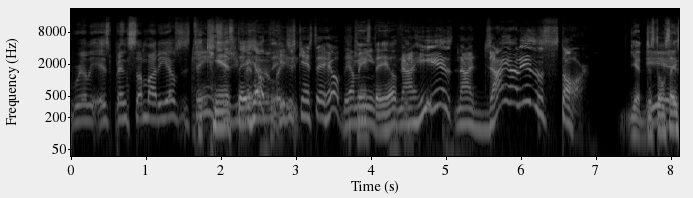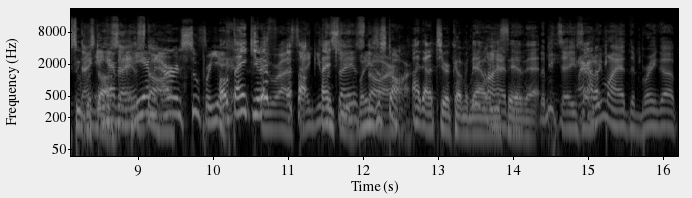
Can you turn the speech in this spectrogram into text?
really. It's been somebody else's team. He can't since stay been in the healthy. He just can't stay healthy. I can't mean, stay healthy. now he is. Now Zion is a star. Yeah, just He don't say is. Thank He superstar. haven't, he haven't earned super yet. Oh, thank you. That's, right. that's all. Thank you for Thank saying you. But he's a star. star. I got a tear coming We down when you said to- that. Let me tell you something. we might have to bring up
